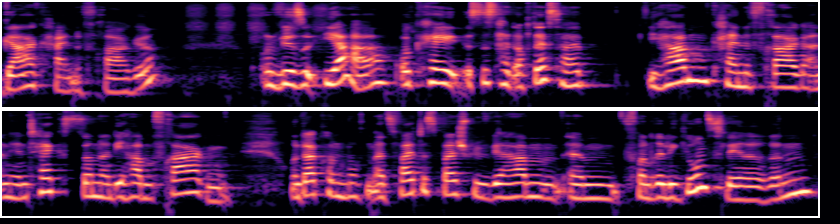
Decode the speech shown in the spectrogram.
gar keine Frage. Und wir so, ja, okay, es ist halt auch deshalb, die haben keine Frage an den Text, sondern die haben Fragen. Und da kommt noch mein zweites Beispiel. Wir haben ähm, von Religionslehrerinnen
